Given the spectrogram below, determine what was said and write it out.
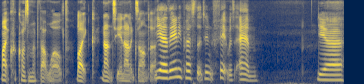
microcosm of that world, like Nancy and Alexander. Yeah, the only person that didn't fit was M. Yeah.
